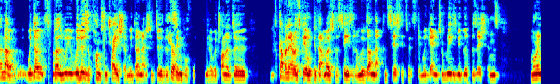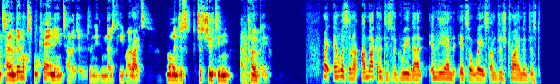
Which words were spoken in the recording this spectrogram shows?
I don't know we don't sometimes we, we lose a concentration. We don't actually do the sure. simple thing. You know, we're trying to do. Cavaleiro's guilty of that most of the season, and we've done that consistently. We're getting to reasonably good positions, more intelligent, a bit more Tom Cairney intelligence we need in those key moments, right. rather than just just shooting and hoping. Right. And listen, I'm not going to disagree that in the end it's a waste. I'm just trying to just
